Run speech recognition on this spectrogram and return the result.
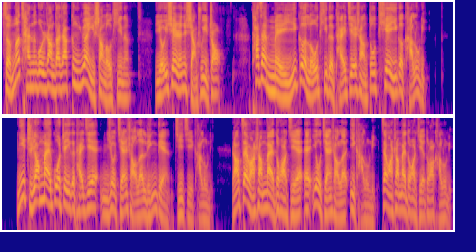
怎么才能够让大家更愿意上楼梯呢？有一些人就想出一招，他在每一个楼梯的台阶上都贴一个卡路里，你只要迈过这一个台阶，你就减少了零点几几卡路里，然后再往上迈多少节，哎，又减少了一卡路里，再往上迈多少节，多少卡路里，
